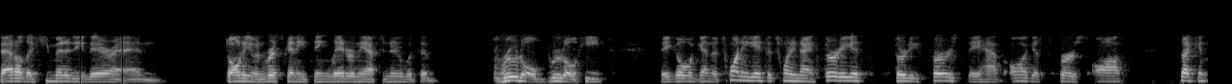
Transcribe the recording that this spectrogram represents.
battle the humidity there, and don't even risk anything later in the afternoon with the brutal, brutal heat. They go again the 28th, the 29th, 30th, 31st. They have August 1st off. Second,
